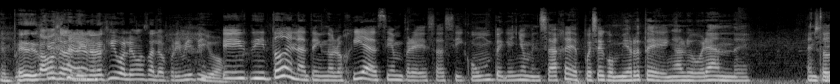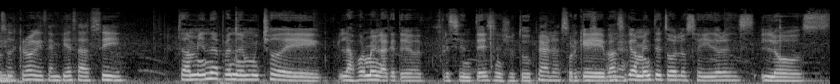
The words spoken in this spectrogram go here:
Vamos a la tecnología y volvemos a lo primitivo. Y, y todo en la tecnología siempre es así, con un pequeño mensaje, después se convierte en algo grande. Entonces Sí. creo que se empieza así. También depende mucho de la forma en la que te presentes en YouTube. porque sí, básicamente todos los seguidores, los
